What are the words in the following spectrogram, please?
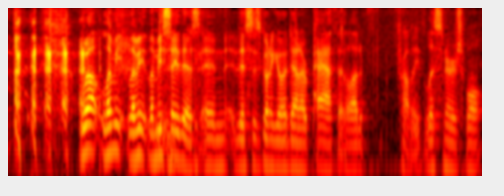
well, let me let me let me say this, and this is going to go down a path that a lot of probably listeners won't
